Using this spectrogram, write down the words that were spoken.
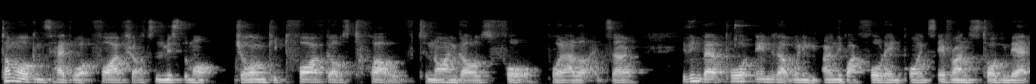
Tom Hawkins had what five shots and missed them all. Geelong kicked five goals, 12 to nine goals for Port Adelaide. So you think that Port ended up winning only by 14 points. Everyone's talking about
